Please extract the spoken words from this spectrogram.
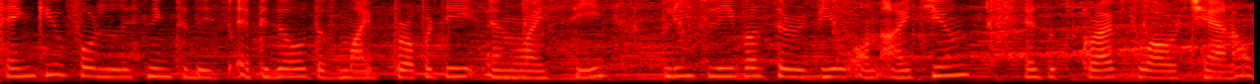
Thank you for listening to this episode of My Property NYC. Please leave us a review on iTunes and subscribe to our channel.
